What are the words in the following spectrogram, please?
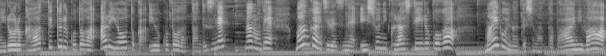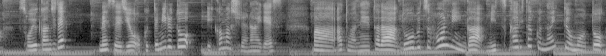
いろいろ変わってくることがあるよとかいうことだったんですね。なので万が一ですね一緒に暮らしている子が迷子になってしまった場合にはそういう感じでメッセージを送ってみるといいかもしれないです。まああとはねただ動物本人が見つかりたくないって思うと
